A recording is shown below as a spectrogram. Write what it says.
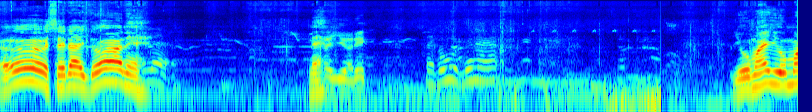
เออใส่ได้ตัวนี่นี่แหละใส่เหยื่อดิ ใส่ปลาหมึกด้วยนะ อยู่ไหมอยู่ไหม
